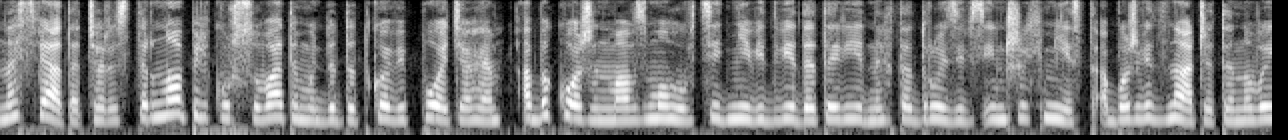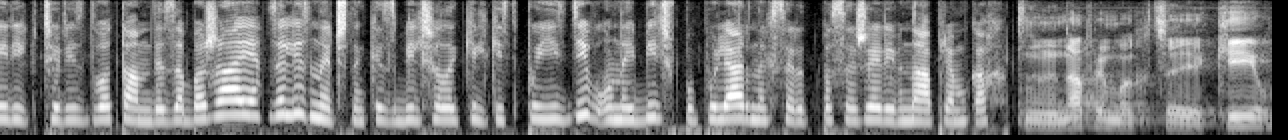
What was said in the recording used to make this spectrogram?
На свята через Тернопіль курсуватимуть додаткові потяги. Аби кожен мав змогу в ці дні відвідати рідних та друзів з інших міст або ж відзначити новий рік чи різдво там, де забажає, залізничники збільшили кількість поїздів у найбільш популярних серед пасажирів напрямках. Напрямок це Київ,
